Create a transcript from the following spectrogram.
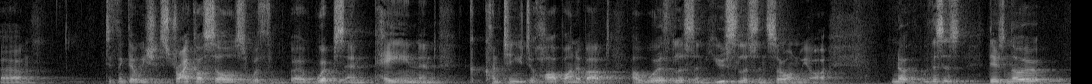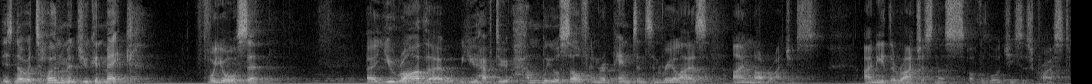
um, to think that we should strike ourselves with uh, whips and pain and c- continue to harp on about how worthless and useless and so on we are. No, this is, there's no there's no atonement you can make for your sin. Uh, you rather, you have to humble yourself in repentance and realize, I am not righteous. I need the righteousness of the Lord Jesus Christ.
